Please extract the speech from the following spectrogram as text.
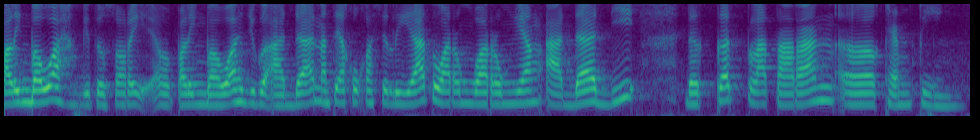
paling bawah gitu sorry uh, paling bawah juga ada nanti aku kasih lihat warung-warung yang ada di dekat pelataran uh, camping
